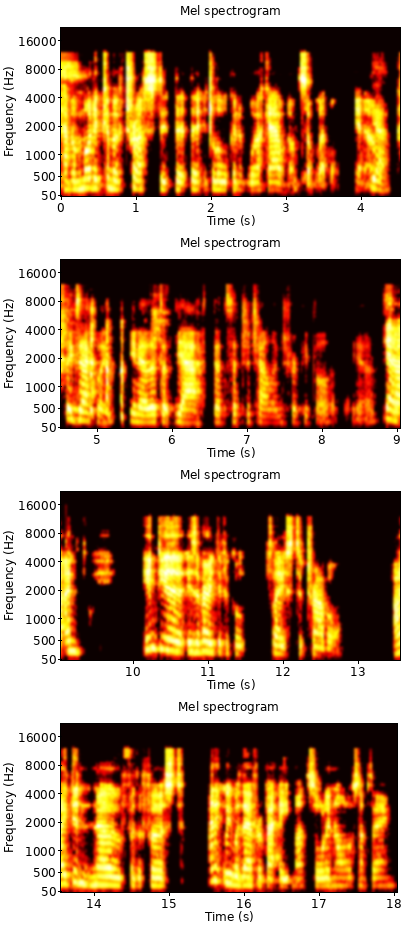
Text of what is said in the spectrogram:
have a modicum of trust that, that, it'll all going to work out on some level you know? Yeah exactly. You know that's a, yeah that's such a challenge for people. Yeah. Yeah so. and india is a very difficult place to travel. I didn't know for the first I think we were there for about eight months all in all or something.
